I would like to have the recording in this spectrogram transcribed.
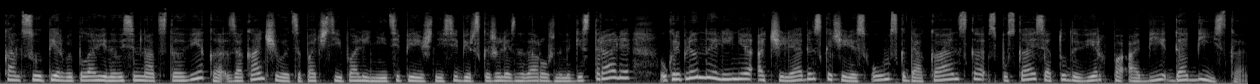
К концу первой половины XVIII века заканчивается почти по линии теперешней сибирской железнодорожной магистрали укрепленная линия от Челябинска через Омск до Каинска, спускаясь оттуда вверх по Аби до Бийска.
